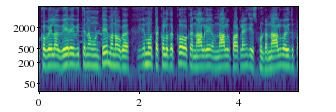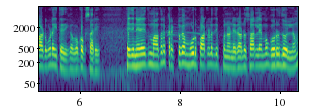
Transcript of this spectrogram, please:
ఒకవేళ వేరే విత్తనం ఉంటే మనం ఒక మినిమం తక్కువలో తక్కువ ఒక నాలుగు నాలుగు పాటలైనా చేసుకుంటాం. నాలుగు ఐదు పాట కూడా అవుతుంది ఇక ఒక్కొక్కసారి. ఇది నేనైతే మాత్రం కరెక్ట్గా మూడు పాటలు తిప్పునండి. రెండు సార్లు ఏమో గొర్రె తోలినాం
